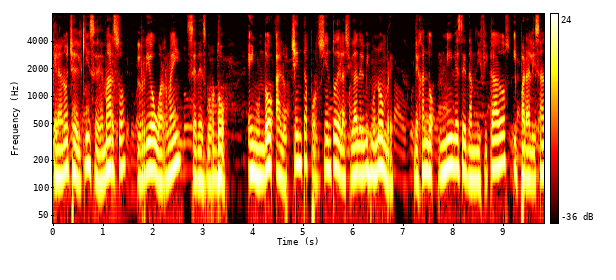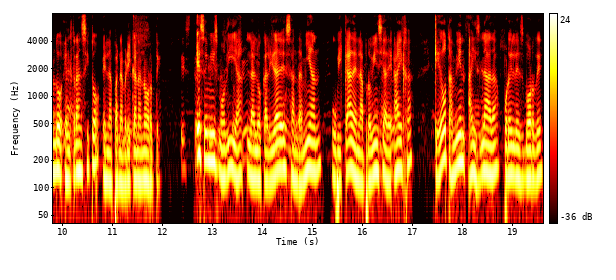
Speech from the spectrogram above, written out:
En la noche del 15 de marzo, el río Guarmey se desbordó e inundó al 80% de la ciudad del mismo nombre, dejando miles de damnificados y paralizando el tránsito en la Panamericana Norte. Ese mismo día, la localidad de San Damián, ubicada en la provincia de Aija, quedó también aislada por el desborde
